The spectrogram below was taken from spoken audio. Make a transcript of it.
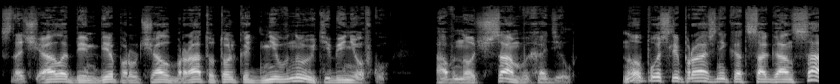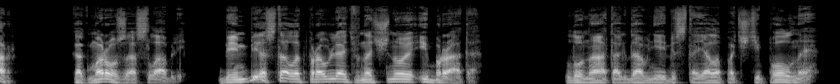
Сначала Бембе поручал брату только дневную тебеневку, а в ночь сам выходил. Но после праздника Цагансар, как морозы ослабли, Бембе стал отправлять в ночное и брата. Луна тогда в небе стояла почти полная,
